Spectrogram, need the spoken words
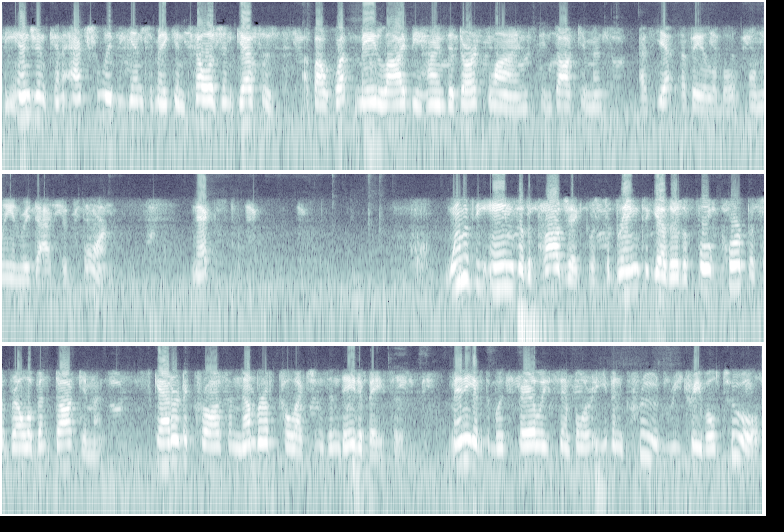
the engine can actually begin to make intelligent guesses about what may lie behind the dark lines in documents as yet available only in redacted form. Next. One of the aims of the project was to bring together the full corpus of relevant documents scattered across a number of collections and databases, many of them with fairly simple or even crude retrieval tools.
